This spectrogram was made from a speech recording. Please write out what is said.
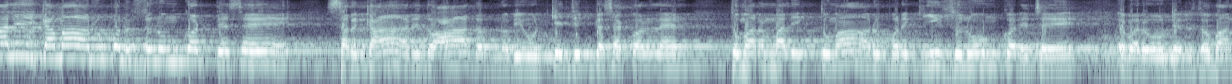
মালিক আমার উপর জুলুম করতেছে। সরকার দো আদব নবী উঠকে জিজ্ঞাসা করলেন, তোমার মালিক তোমার উপরে কি জুলুম করেছে? এবার উটের জবান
